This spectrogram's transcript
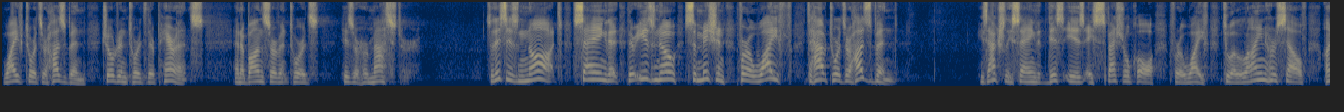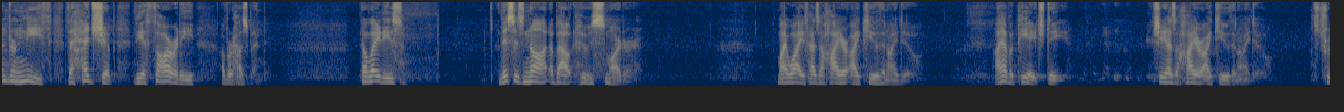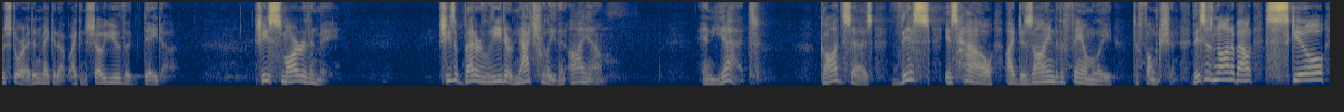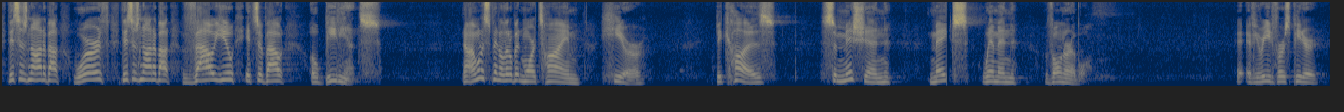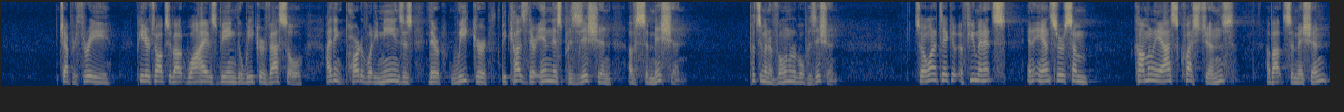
wife towards her husband, children towards their parents, and a bondservant towards his or her master. So, this is not saying that there is no submission for a wife to have towards her husband. He's actually saying that this is a special call for a wife to align herself underneath the headship, the authority of her husband. Now, ladies, this is not about who's smarter. My wife has a higher IQ than I do. I have a PhD. She has a higher IQ than I do. It's a true story. I didn't make it up. I can show you the data. She's smarter than me. She's a better leader naturally than I am. And yet, God says, This is how I designed the family to function. This is not about skill. This is not about worth. This is not about value. It's about obedience. Now, I want to spend a little bit more time here because submission makes women vulnerable. If you read 1 Peter chapter 3, Peter talks about wives being the weaker vessel I think part of what he means is they're weaker because they're in this position of submission. Puts them in a vulnerable position. So I want to take a few minutes and answer some commonly asked questions about submission.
